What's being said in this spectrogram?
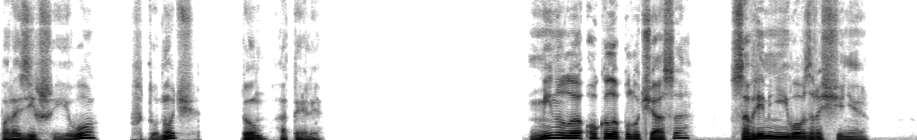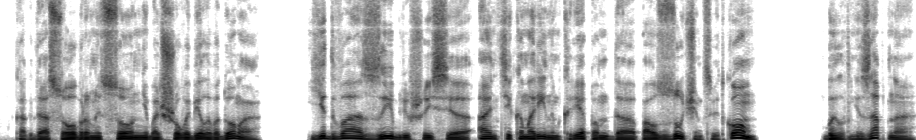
поразившей его в ту ночь в том отеле. Минуло около получаса со времени его возвращения, когда собранный сон небольшого белого дома, едва зыбрившийся антикомариным крепом да ползучим цветком, был внезапно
